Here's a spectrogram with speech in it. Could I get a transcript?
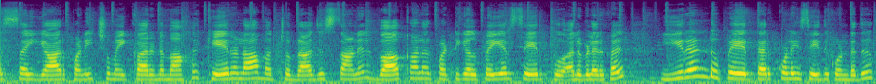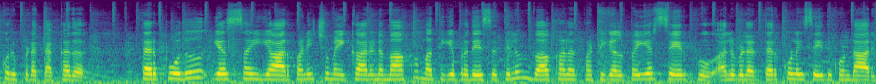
எஸ்ஐஆர் பணிச்சுமை காரணமாக கேரளா மற்றும் ராஜஸ்தானில் வாக்காளர் பட்டியல் பெயர் சேர்ப்பு அலுவலர்கள் இரண்டு பேர் தற்கொலை செய்து கொண்டது குறிப்பிடத்தக்கது. தற்போது எஸ்ஐஆர் பணிச்சுமை காரணமாக மத்திய பிரதேசத்திலும் வாக்காளர் பட்டியல் பெயர் சேர்ப்பு அலுவலர் தற்கொலை செய்து கொண்டார்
